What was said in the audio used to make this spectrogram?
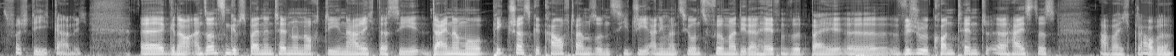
Das verstehe ich gar nicht. Äh, genau, ansonsten gibt es bei Nintendo noch die Nachricht, dass sie Dynamo Pictures gekauft haben, so eine CG-Animationsfirma, die dann helfen wird bei äh, Visual Content, äh, heißt es. Aber ich glaube,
